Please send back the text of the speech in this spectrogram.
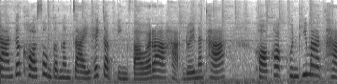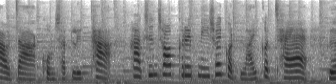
งานก็ขอส่งกำลังใจให้กับอิงฟ้าวราหะด้วยนะคะ ขอขอบคุณที่มาข่าวจากคมชัดลึกค่ะ หากชื่นชอบคลิปนี้ช่วยกดไลค์กดแชร์ เพื่อ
